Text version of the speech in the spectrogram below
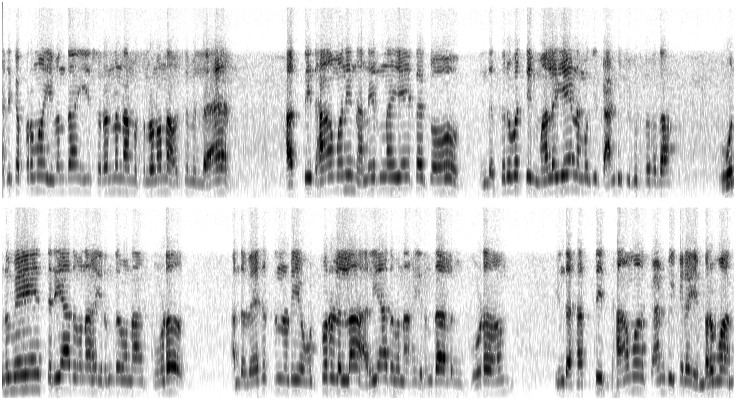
அதுக்கப்புறமா இவன் தான் ஈஸ்வரன் நாம சொல்லணும்னு அவசியம் இல்ல. ஹஸ்திதாமனி நநிர்ணயேதகோ. இந்த திருவத்தி மலையே நமக்கு காண்பிச்சு கொடுத்துருதான் ஒண்ணுமே தெரியாதவனாக இருந்தவனா கூட அந்த வேதத்தினுடைய உட்பொருள் எல்லாம் அறியாதவனாக இருந்தாலும் கூட இந்த ஹஸ்தி தாம காண்பிக்கிற எம்பெருமான்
